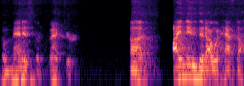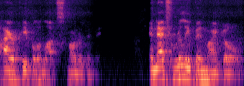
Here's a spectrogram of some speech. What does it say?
the management vector, uh, I knew that I would have to hire people a lot smarter than me. And that's really been my goal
